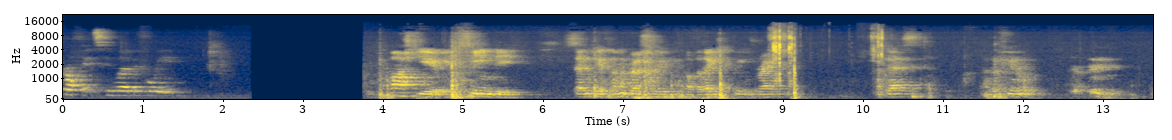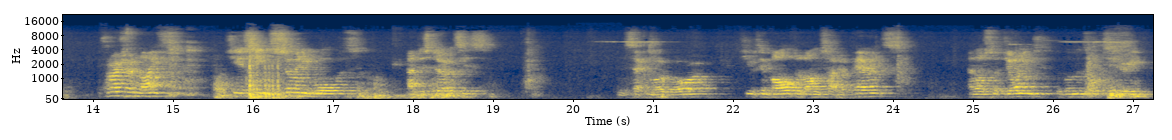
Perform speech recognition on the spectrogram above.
prophets who were before you. Last year we've seen the 70th anniversary of the late Queen's reign, her death, and her funeral. Throughout her life, she has seen so many wars and disturbances. In the Second World War, she was involved alongside her parents and also joined the Women's Auxiliary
